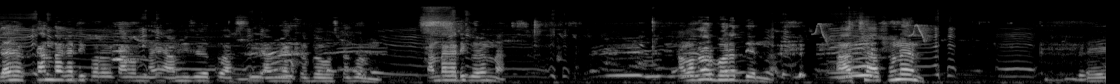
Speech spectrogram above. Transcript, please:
যাই হোক কান্দাকাটি করার কারণ নাই। আমি যেহেতু আসছি আমি একটা ব্যবস্থা করব। কান্দাকাটি করেন না। আমাকে আর ভরে দেন না। আচ্ছা শুনেন। এই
